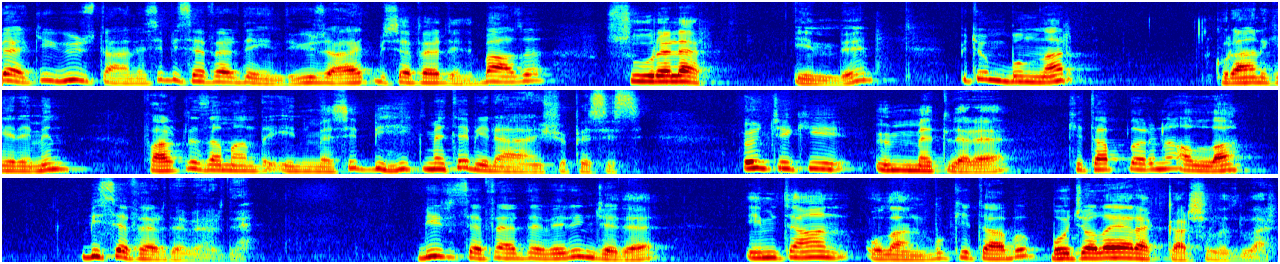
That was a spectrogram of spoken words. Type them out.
belki 100 tanesi bir seferde indi. 100 ayet bir seferde indi. Bazı sureler indi. Bütün bunlar Kur'an-ı Kerim'in farklı zamanda inmesi bir hikmete binaen şüphesiz. Önceki ümmetlere kitaplarını Allah bir seferde verdi. Bir seferde verince de imtihan olan bu kitabı bocalayarak karşıladılar.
